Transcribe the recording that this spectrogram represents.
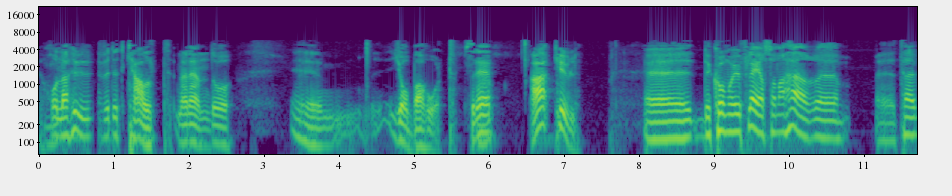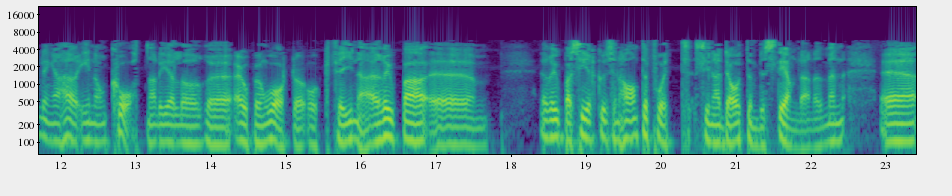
Hålla huvudet kallt men ändå eh, jobba hårt. Så det, ja, ja kul. Eh, det kommer ju fler sådana här eh, Eh, tävlingar här inom kort när det gäller eh, open water och fina. Europa eh, Europacirkusen har inte fått sina datum bestämda nu men eh,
